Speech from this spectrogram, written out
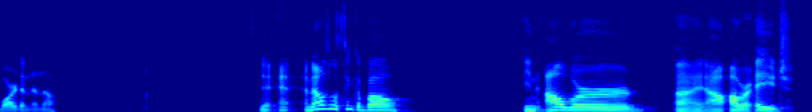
more than enough. Yeah, and I also think about in our uh, in our age,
